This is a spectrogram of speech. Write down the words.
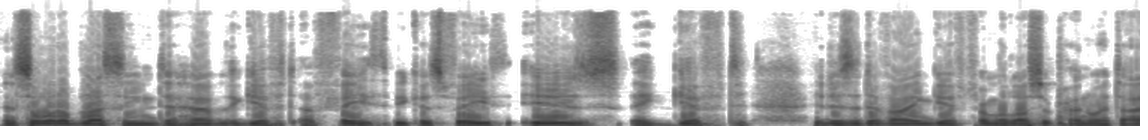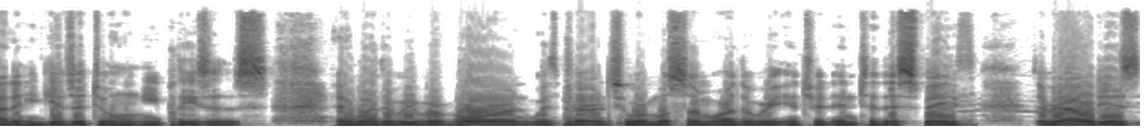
And so, what a blessing to have the gift of faith, because faith is a gift. It is a divine gift from Allah subhanahu wa ta'ala. He gives it to whom He pleases. And whether we were born with parents who are Muslim or that we entered into this faith, the reality is,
